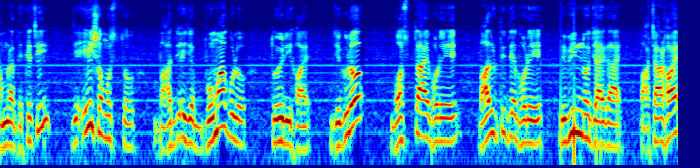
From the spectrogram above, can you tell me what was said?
আমরা দেখেছি যে এই সমস্ত বাজি, এই যে বোমাগুলো তৈরি হয়, যেগুলো বস্তায় ভরে, বালতিতে ভরে বিভিন্ন জায়গায় পাচার হয়।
